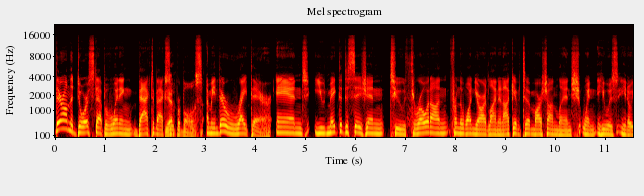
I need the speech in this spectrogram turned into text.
they're on the doorstep of winning back-to-back Super Bowls. I mean, they're right there. And you'd make the decision to throw it on from the 1-yard line and not give it to Marshawn Lynch when he was, you know,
